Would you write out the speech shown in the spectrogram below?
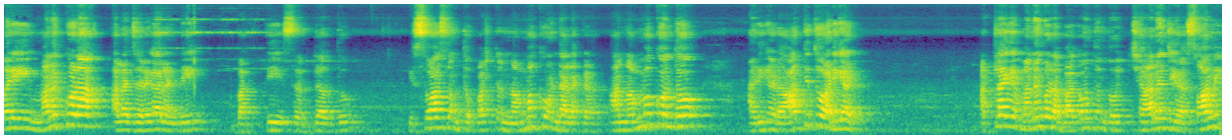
మరి మనకు కూడా అలా జరగాలండి భక్తి శ్రద్ధలతో విశ్వాసంతో ఫస్ట్ నమ్మకం ఉండాలి అక్కడ. ఆ నమ్మకంతో అడిగాడు ఆర్తితో అడిగాడు. అట్లాగే మనం కూడా భగవంతునితో ఛాలెంజ్ చేయాలి. స్వామి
